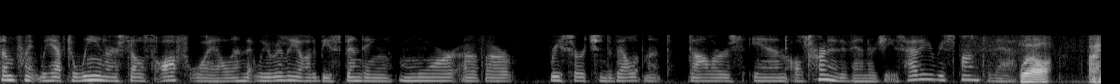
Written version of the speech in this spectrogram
some point we have to wean ourselves off oil and that we really ought to be spending more of our research and development dollars in alternative energies. How do you respond to that? Well, I,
